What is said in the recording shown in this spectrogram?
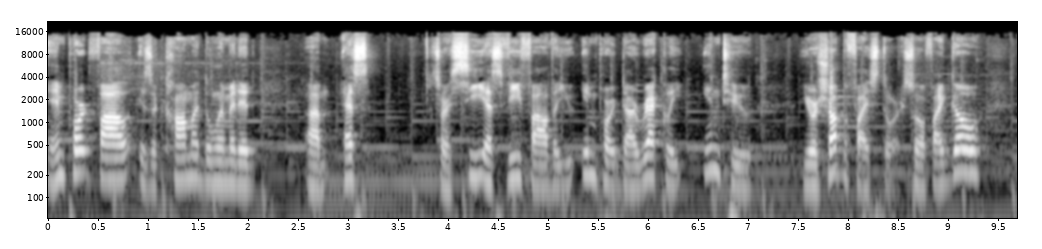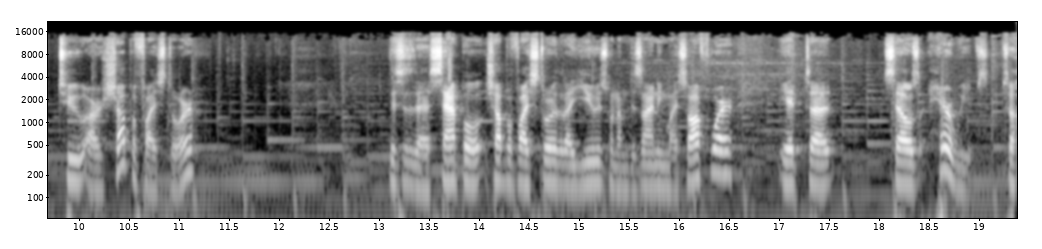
Import file is a comma delimited um, S, sorry, CSV file that you import directly into your Shopify store. So if I go to our Shopify store, this is a sample Shopify store that I use when I'm designing my software. It uh, sells hair weaves. So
